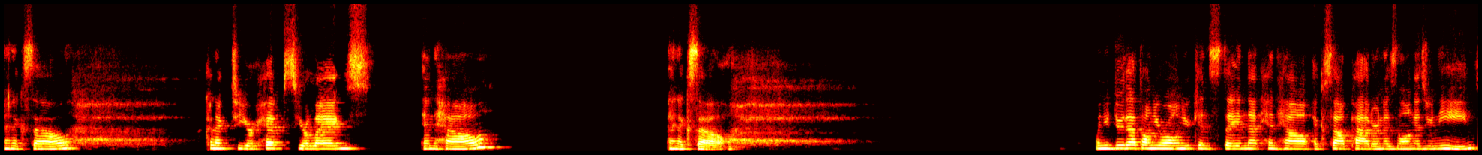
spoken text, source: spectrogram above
and exhale. Connect to your hips, your legs. Inhale and exhale. When you do that on your own, you can stay in that inhale exhale pattern as long as you need.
